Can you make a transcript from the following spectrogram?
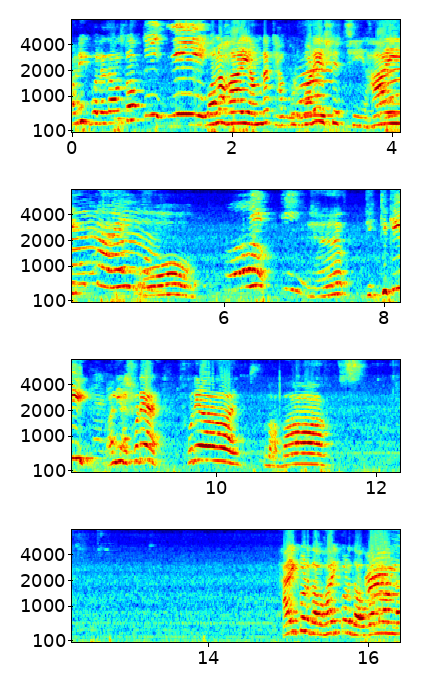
অনেক বলে দাও তো। বলো হাই আমরা ঠাকুর ঘরে এসেছি। হাই। ও। হ্যাঁ টিকি কি পালিয়া সরে আয় সরে আয়। বাবা। হাই করে দাও হাই করে দাও। বলো আমরা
